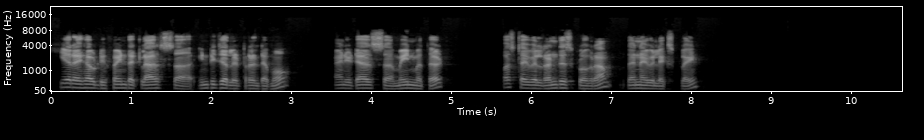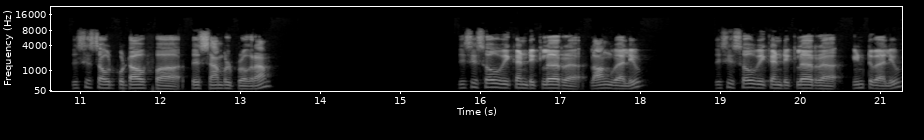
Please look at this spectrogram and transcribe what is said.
Here I have defined the class uh, integer literal demo and it has a main method. First I will run this program, then I will explain. This is the output of uh, this sample program. This is how we can declare uh, long value. This is how we can declare uh, int value.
